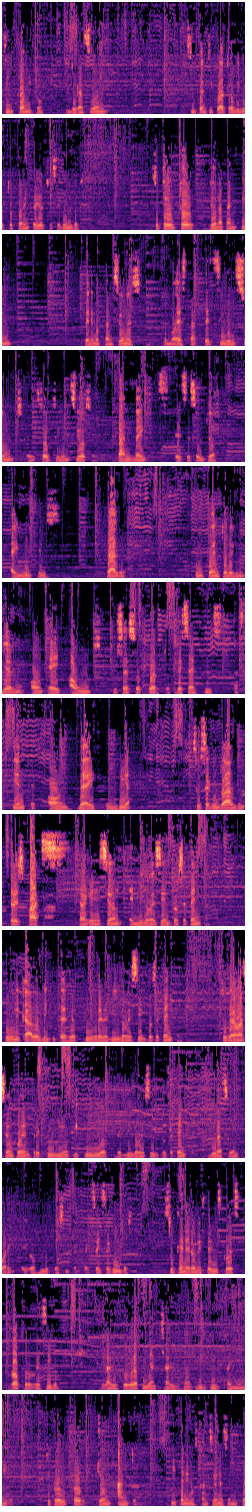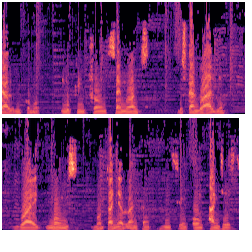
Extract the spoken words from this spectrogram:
sinfónico, duración 54 minutos 48 segundos. Su productor Jonathan King. Tenemos canciones como esta, The Silent Songs, El Sol Silencioso, Fan Makes, Ese Soy Yo, I Wilkins, Un Cuento en el Invierno, On A Aunts, suceso tuerto de Serpis, la serpiente, On Day, un día. Su segundo álbum, Tres Packs, transmisión en 1970, publicado el 23 de octubre de 1970. Su grabación fue entre junio y julio de 1970, duración 42 minutos 56 segundos. Su género en este disco es rock progresivo, la discografía Charisma Virgin Reino Unido, su productor John Anton, y tenemos canciones en este álbum como Looking from Samuels, Buscando a alguien, White Moons, Montaña Blanca, Vision on Angels,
